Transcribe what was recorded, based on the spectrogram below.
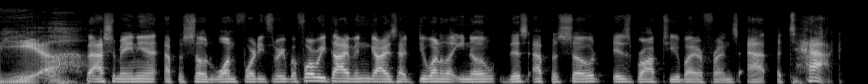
Yeah. Bashamania episode 143. Before we dive in, guys, I do want to let you know this episode is brought to you by our friends at Attack.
